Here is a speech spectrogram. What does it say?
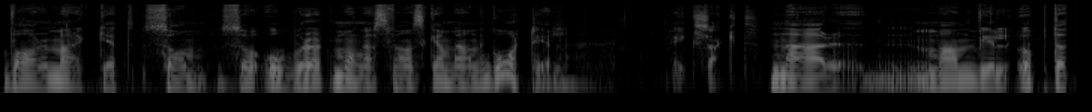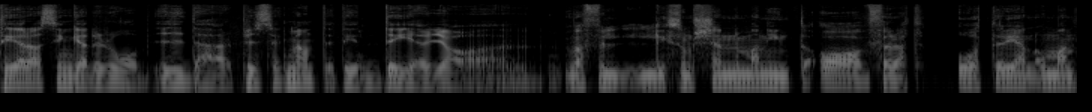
varumärket som så oerhört många svenska män går till? Exakt. När man vill uppdatera sin garderob i det här prissegmentet. Det är det jag... Varför liksom känner man inte av för att återigen, om man,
